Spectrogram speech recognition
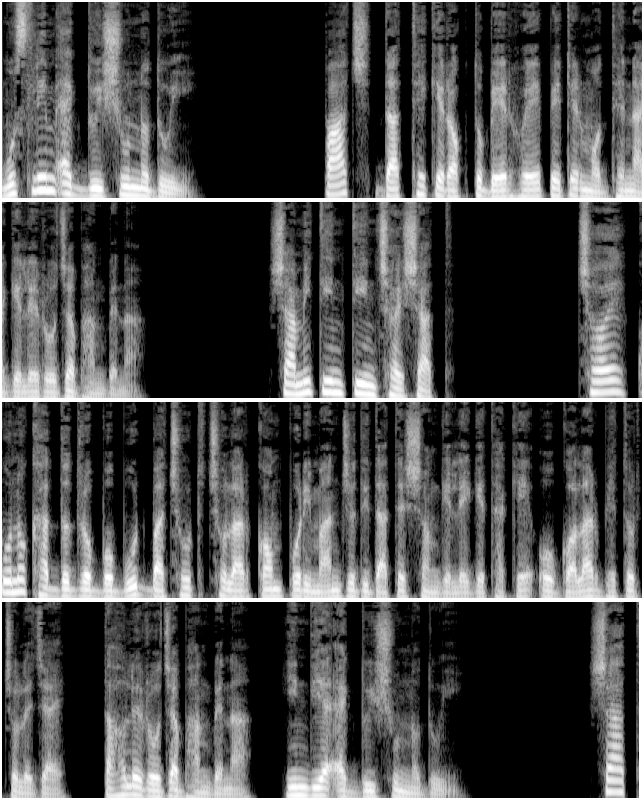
মুসলিম এক দুই শূন্য দুই। পাঁচ, দাঁত থেকে রক্ত বের হয়ে পেটের মধ্যে না গেলে রোজা ভাঙবে না। স্বামী তিন তিন ছয় সাত। ছয়, কোনো খাদ্যদ্রব্য বুট বা ছোট ছোলার কম পরিমাণ যদি দাঁতের সঙ্গে লেগে থাকে ও গলার ভেতর চলে যায়, তাহলে রোজা ভাঙবে না, হিন্দিয়া এক দুই শূন্য দুই। সাত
